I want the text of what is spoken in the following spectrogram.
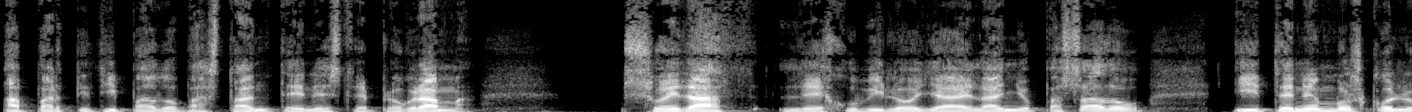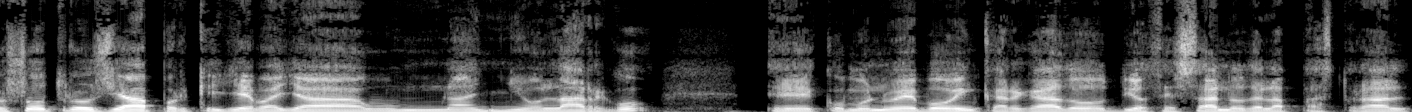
ha participado bastante en este programa. Su edad le jubiló ya el año pasado y tenemos con nosotros ya, porque lleva ya un año largo, eh, como nuevo encargado diocesano de la pastoral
